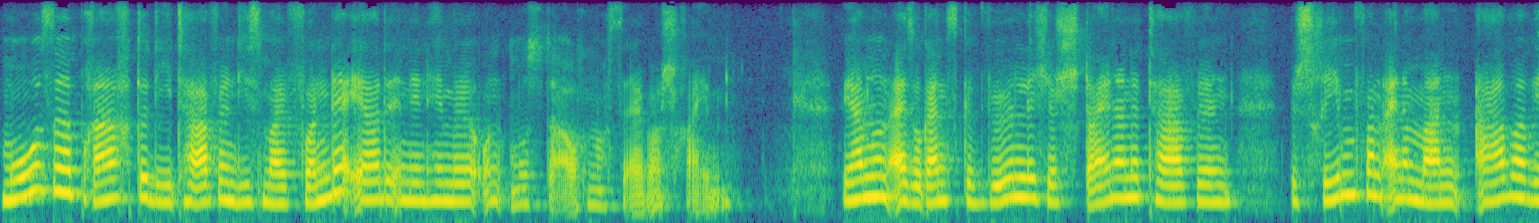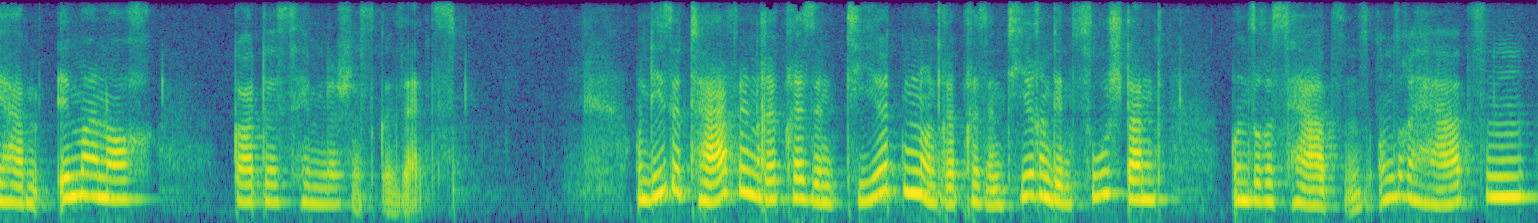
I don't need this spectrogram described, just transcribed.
Mose brachte die Tafeln diesmal von der Erde in den Himmel und musste auch noch selber schreiben. Wir haben nun also ganz gewöhnliche steinerne Tafeln, beschrieben von einem Mann, aber wir haben immer noch Gottes himmlisches Gesetz. Und diese Tafeln repräsentierten und repräsentieren den Zustand unseres Herzens. Unsere Herzen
